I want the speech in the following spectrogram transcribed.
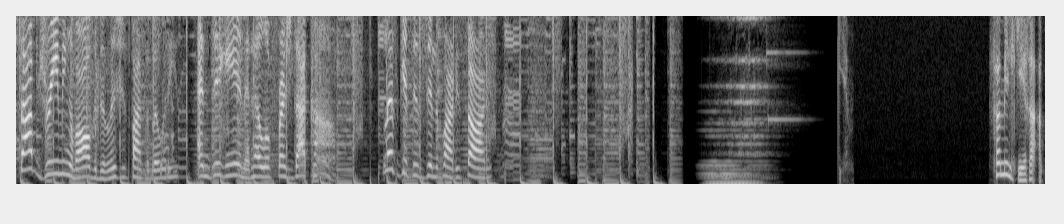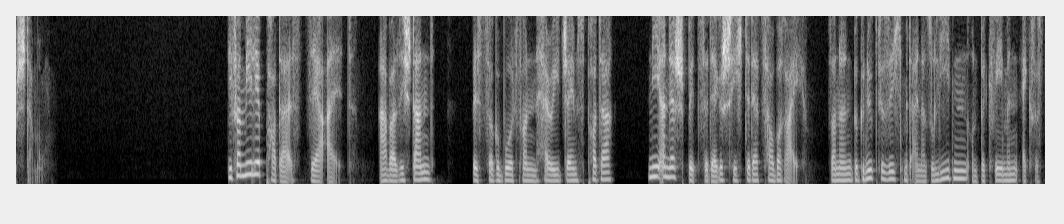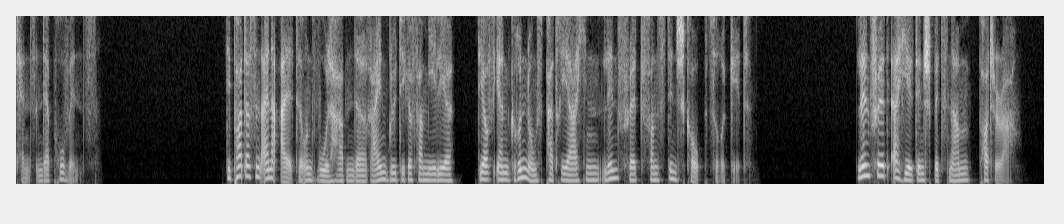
Stop dreaming of all the delicious possibilities and dig in at HelloFresh.com. Let's get this dinner party started. Familiäre Abstammung Die Familie Potter ist sehr alt, aber sie stand, bis zur Geburt von Harry James Potter, nie an der Spitze der Geschichte der Zauberei, sondern begnügte sich mit einer soliden und bequemen Existenz in der Provinz. Die Potters sind eine alte und wohlhabende, reinblütige Familie, die auf ihren Gründungspatriarchen Linfred von Stinchcope zurückgeht. Linfred erhielt den Spitznamen Potterer,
